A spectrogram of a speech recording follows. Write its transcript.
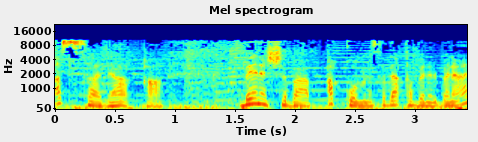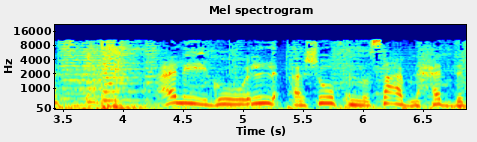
الصداقة بين الشباب أقوى من الصداقة بين البنات؟ علي يقول أشوف أنه صعب نحدد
